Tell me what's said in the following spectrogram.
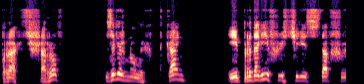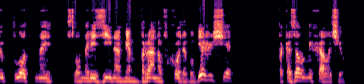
прах с шаров, завернул их в ткань и, продавившись через ставшую плотной словно резина мембрану входа в убежище, показал Михалычу.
